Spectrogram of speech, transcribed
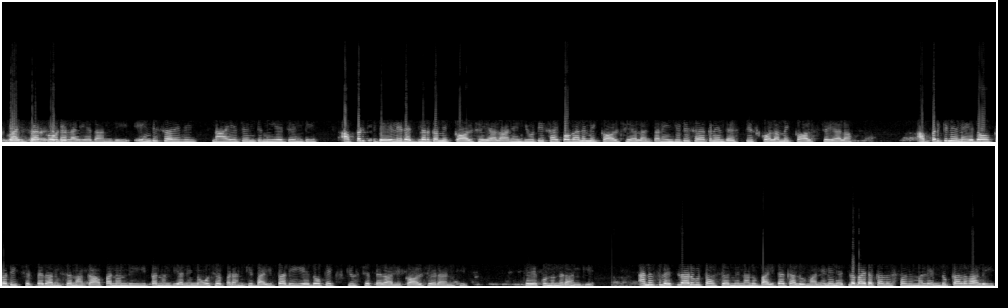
వైజాగ్ కోడలు అయ్యేదాన్ని ఏంటి సార్ ఇవి? నా ఏజ్ ఏంటి మీ ఏజ్ ఏంటి? అప్పటికి డైలీ రెగ్యులర్గా మీకు కాల్ చేయాలా? నేను డ్యూటీస్ అయిపోగానే మీకు కాల్ చేయాలంట. నేను డ్యూటీస్ అయ్యాక నేను రెస్ట్ తీసుకోవాలా? మీకు కాల్స్ చేయాలా? అప్పటికి నేను ఏదో ఒకటి చెప్పేదాన్ని. సార్ నాకు ఆ పని ఉంది ఈ పని ఉంది అని నో చెప్పడానికి భయపడి ఏదో ఒక ఎక్స్క్యూజ్ చెప్పేదాన్ని కాల్ చేయడానికి చేయకుండా ఉండడానికి. అండ్ అసలు ఎట్లా అడుగుతారు సార్? మీరు నన్ను బయట కలవమని. నేను ఎట్లా బయట కలుస్తాను? మిమ్మల్ని ఎందుకు కలవాలి?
